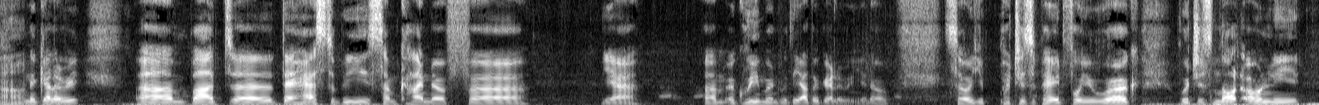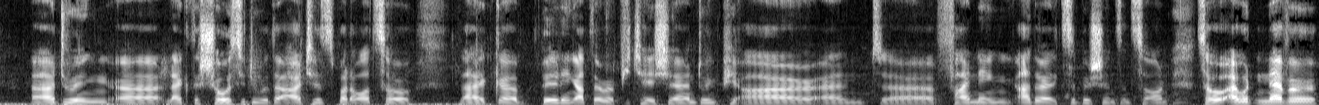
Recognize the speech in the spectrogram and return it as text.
Uh-huh. in a gallery. Um, but uh, there has to be some kind of, uh, yeah, um, agreement with the other gallery, you know. So you participate for your work, which is not only uh, doing uh, like the shows you do with the artists, but also like uh, building up their reputation, doing PR, and uh, finding other exhibitions and so on. So I would never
